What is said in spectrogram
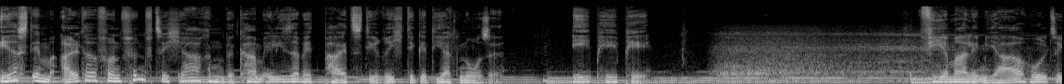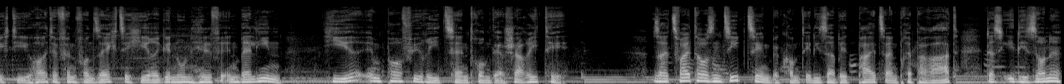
Erst im Alter von 50 Jahren bekam Elisabeth Peitz die richtige Diagnose: EPP. Viermal im Jahr holt sich die heute 65-Jährige nun Hilfe in Berlin, hier im Porphyriezentrum der Charité. Seit 2017 bekommt Elisabeth Peitz ein Präparat, das ihr die Sonne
